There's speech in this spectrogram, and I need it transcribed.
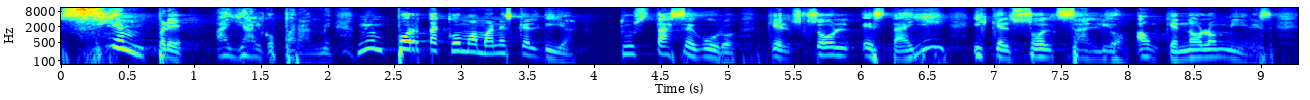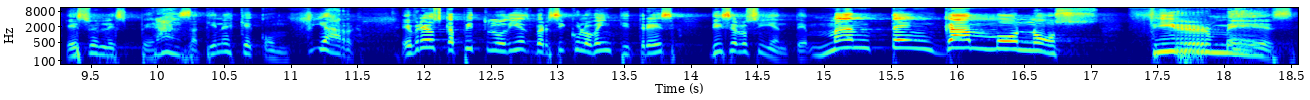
siempre hay algo para mí. No importa cómo amanezca el día tú estás seguro que el sol está allí y que el sol salió, aunque no lo mires. Eso es la esperanza, tienes que confiar. Hebreos capítulo 10, versículo 23 dice lo siguiente, mantengámonos firmes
